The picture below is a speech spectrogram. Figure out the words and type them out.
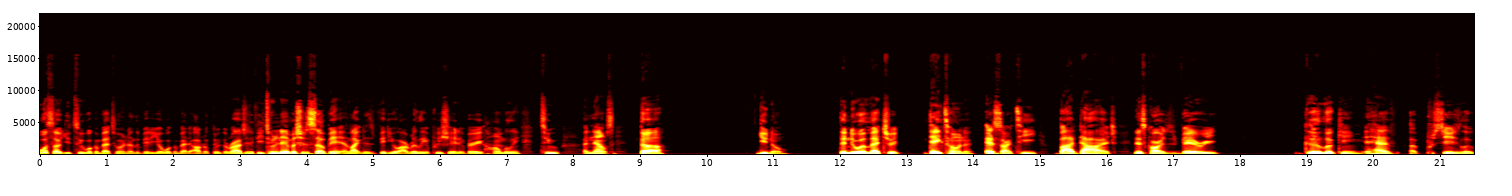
What's up, YouTube? Welcome back to another video. Welcome back to Auto 3 Garage. And if you're tuning in, make sure to sub in and like this video. I really appreciate it very humbly to announce the, you know, the new electric Daytona SRT by Dodge. This car is very good looking. It has a prestigious look.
